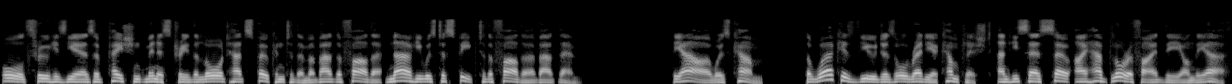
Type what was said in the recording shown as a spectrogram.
All through his years of patient ministry, the Lord had spoken to them about the Father, now he was to speak to the Father about them. The hour was come. The work is viewed as already accomplished, and he says so I have glorified thee on the earth.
